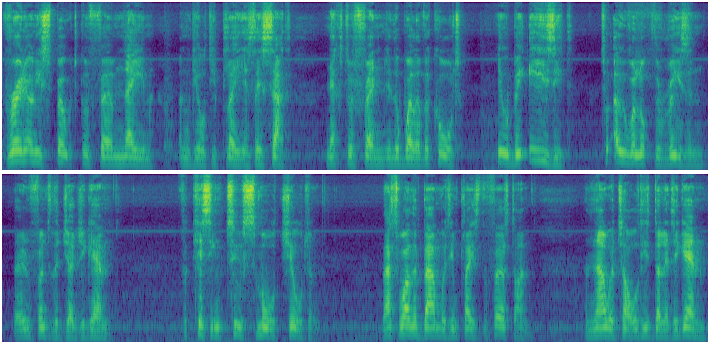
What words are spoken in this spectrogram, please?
Verena only spoke to confirm name and guilty plea as they sat next to a friend in the well of the court. It would be easy to overlook the reason they're in front of the judge again for kissing two small children. That's why the ban was in place the first time, and now we're told he's done it again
